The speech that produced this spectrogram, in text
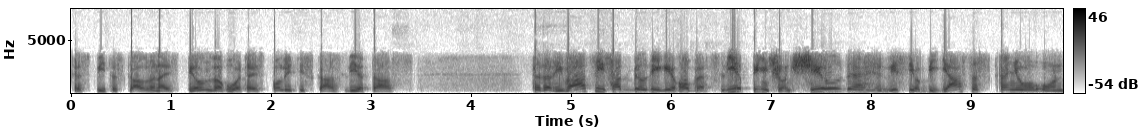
kas bija tas galvenais pilnvarotais politiskās lietās. Tad arī Vācijas atbildīgie Roberts Liepiņš un Šilde, visi jau bija jāsaskaņo un,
